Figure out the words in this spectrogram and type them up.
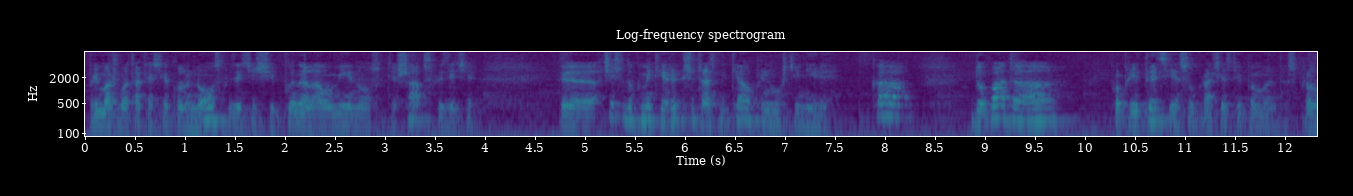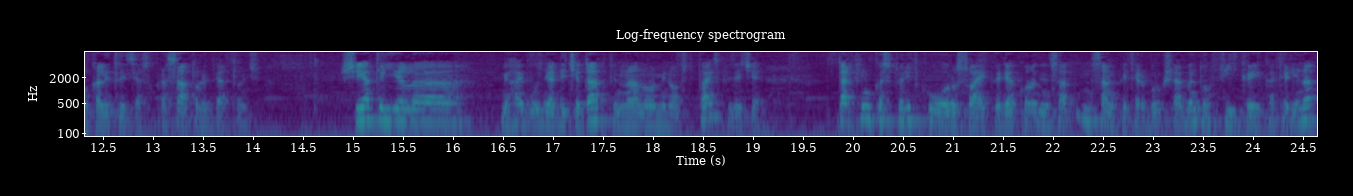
prima jumătate a secolului XIX și până la 1917, aceste documente se transmiteau prin moștenire, ca dovadă a proprietății asupra acestui pământ, asupra localității, asupra satului pe atunci. Și iată, el, uh, Mihai Buznea, a decedat prin anul 1914, dar fiind căsătorit cu o rusoaică de acolo din Sankt Petersburg și având o fiică, Ecaterina,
